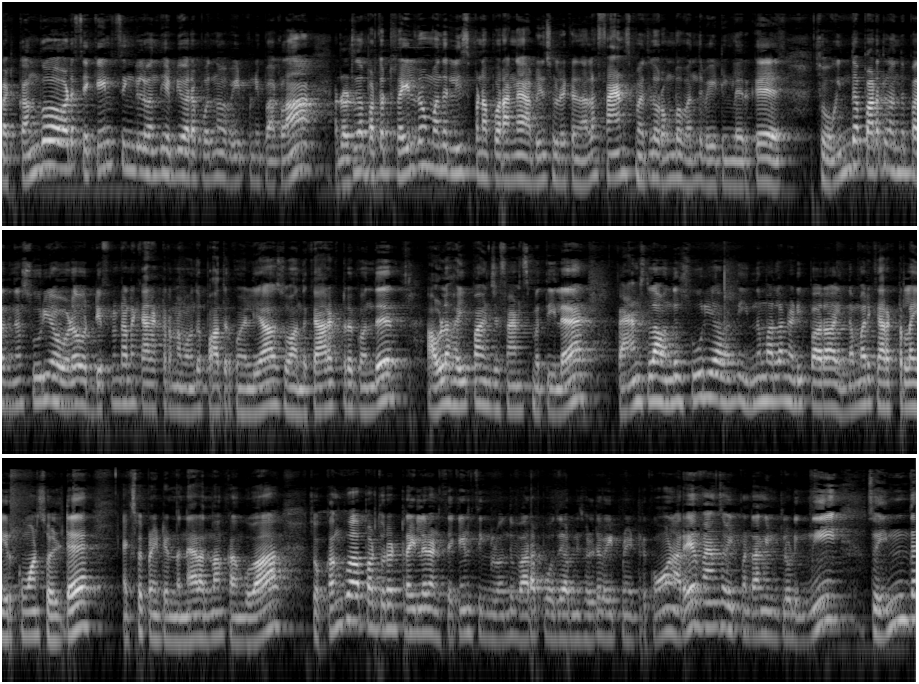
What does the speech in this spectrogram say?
பட் கங்குவாவோட செகண்ட் சிங்கிள் வந்து எப்படி வரப்போகுது நம்ம வெயிட் பண்ணி பார்க்கலாம் அண்ட் ஆல்சோ படத்தோட ட்ரைலரும் வந்து ரிலீஸ் பண்ண போகிறாங்க அப்படின்னு சொல்லியிருக்கிறதுனால ஃபேன்ஸ் மத்தியில் ரொம்ப வந்து வெயிட்டிங்கில் இருக்குது ஸோ இந்த படத்தில் வந்து பார்த்தீங்கன்னா சூர்யாவோட ஒரு டிஃப்ரெண்ட்டான கேரக்டர் நம்ம வந்து பார்த்துருக்கோம் இல்லையா? ஸோ அந்த கேரக்டருக்கு வந்து அவ்வளோ ஹைப்பாக இருந்துச்சு ஃபேன்ஸ் மத்தியில். ஃபேன்ஸ்லாம் வந்து சூர்யா வந்து இந்த மாதிரிலாம் நடிப்பாரா? இந்த மாதிரி கேரக்டர்லாம் இருக்குமான்னு சொல்லிட்டு எக்ஸ்பெக்ட் பண்ணிட்டு இருந்த நேரம் தான் கங்குவா. ஸோ கங்குவா படத்தோட ட்ரைலர் அண்ட் செகண்ட் சிங்கிள் வந்து வரப்போகுது அப்படின்னு சொல்லிட்டு வெயிட் பண்ணிட்டு இருக்கோம். நிறைய ஃபேன்ஸ் வெயிட் பண்ணுறாங்க இன்க்ளூடிங் மீ ஸோ இந்த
